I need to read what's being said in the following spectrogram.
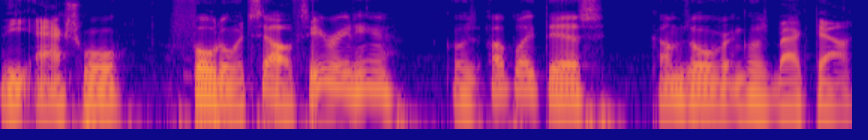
the actual photo itself. See it right here? Goes up like this, comes over, and goes back down.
